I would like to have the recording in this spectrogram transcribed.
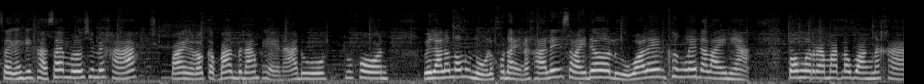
ใส่กางเกงขาสั้นมาแล้วใช่ไหมคะ ไปเดี๋ยวเรากลับบ้านไปล้างแผลนะดู ทุกคนเวลาน้องๆหนูๆหรือคนไหนนะคะ เล่นสไลเดอร์หรือว่าเล่นเครื่องเล่นอะไรเนี่ยต้องระมัดระวังนะคะ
